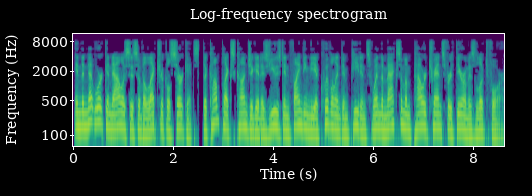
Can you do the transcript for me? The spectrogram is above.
In the network analysis of electrical circuits, the complex conjugate is used in finding the equivalent impedance when the maximum power transfer theorem is looked for.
